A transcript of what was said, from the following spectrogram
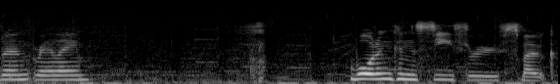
Warden, really? Warden can see through smoke.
